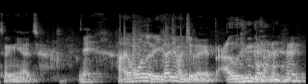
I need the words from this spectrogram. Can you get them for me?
정리하자. 네. 아, 오늘 여기까지만 찍어야겠다. 아우, 힘들다.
